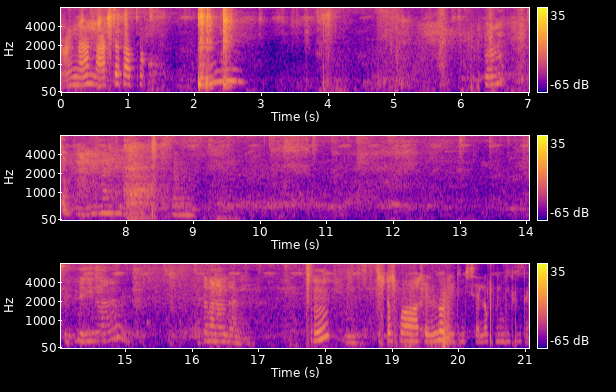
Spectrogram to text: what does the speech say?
நாங்கள் லாஸ்ட்டாக சாப்பிட்டோம். அப்புறம் தெரியுதா? ம்? சித்தப்பா செல்லுனோட இருந்துச்சு எல்லாம் பிடிங்கிட்டு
